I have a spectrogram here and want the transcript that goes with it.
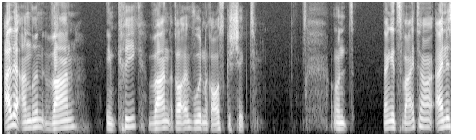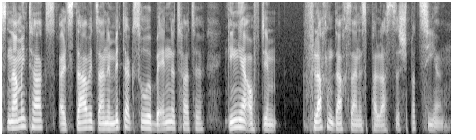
Alle anderen waren im Krieg, waren, wurden rausgeschickt. Und dann geht es weiter. Eines Nachmittags, als David seine Mittagsruhe beendet hatte, ging er auf dem flachen Dach seines Palastes spazieren.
